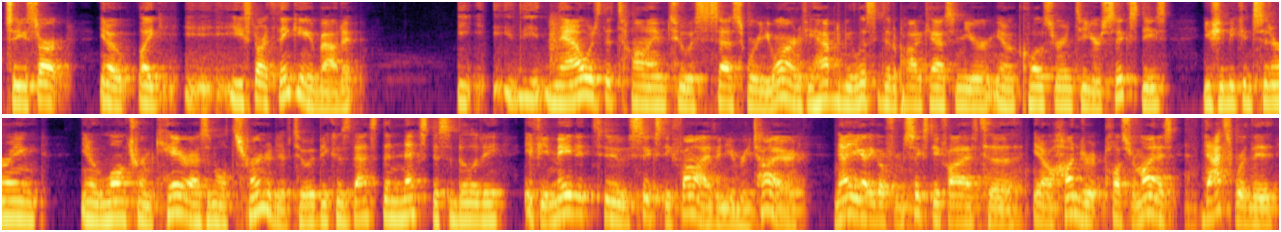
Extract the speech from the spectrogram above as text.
So you start, you know, like you start thinking about it now is the time to assess where you are. And if you happen to be listening to the podcast and you're, you know, closer into your 60s, you should be considering, you know, long-term care as an alternative to it because that's the next disability. If you made it to 65 and you retired, now you got to go from 65 to, you know, 100 plus or minus. That's where the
